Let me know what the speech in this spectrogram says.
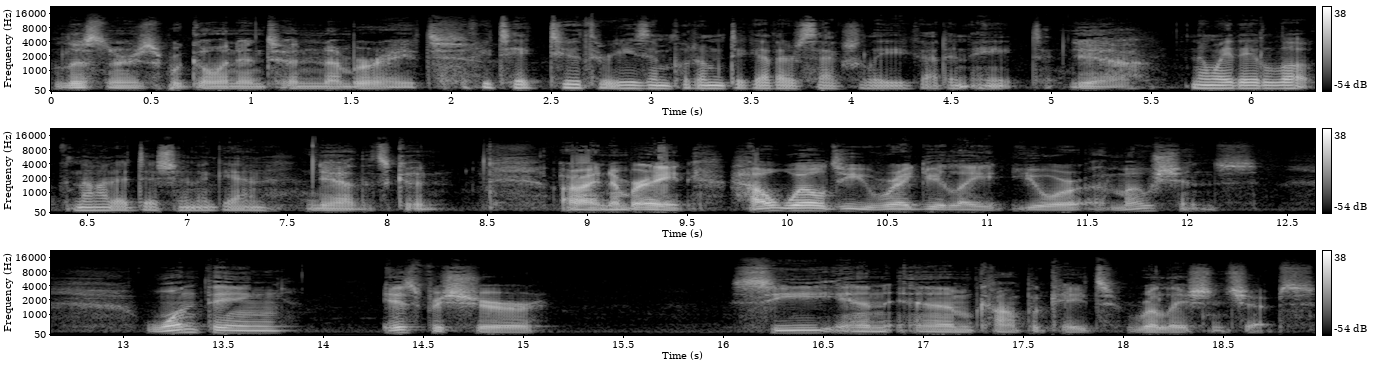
Listeners, we're going into number eight. If you take two threes and put them together sexually, you got an eight. Yeah. In the way they look, not addition again. Yeah, that's good. All right, number eight. How well do you regulate your emotions? One thing is for sure CNM complicates relationships.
